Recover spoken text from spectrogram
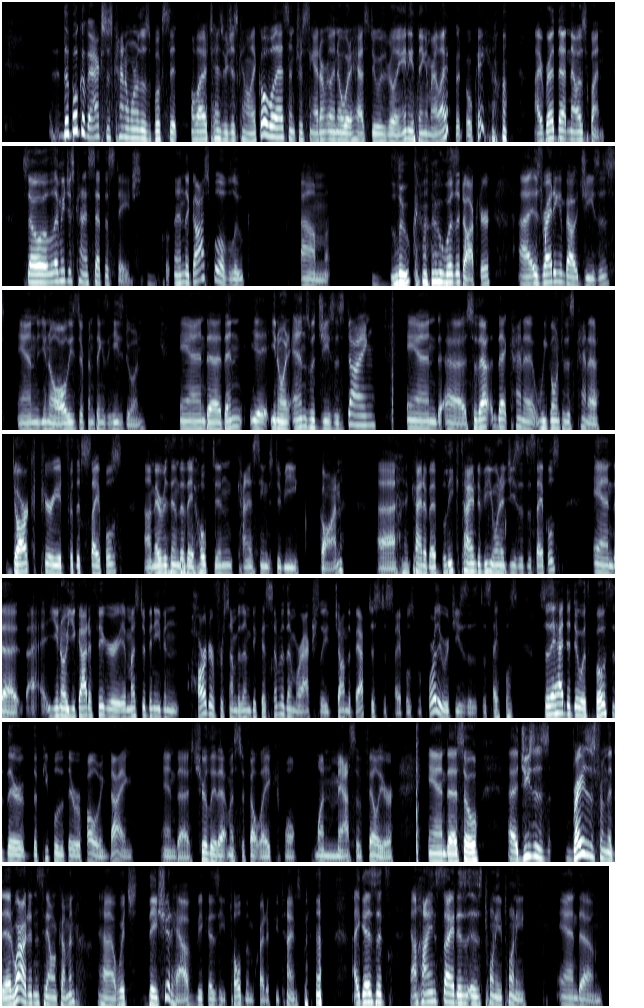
the book of Acts is kind of one of those books that a lot of times we just kind of like, oh, well, that's interesting. I don't really know what it has to do with really anything in my life, but okay. I read that and that was fun. So let me just kind of set the stage. In the Gospel of Luke, um, Luke, who was a doctor, uh, is writing about Jesus and, you know, all these different things that he's doing and uh, then it, you know it ends with jesus dying and uh, so that that kind of we go into this kind of dark period for the disciples. Um, everything that they hoped in kind of seems to be gone. Uh, kind of a bleak time to be one of jesus disciples. And uh, you know you got to figure it must have been even harder for some of them because some of them were actually john the baptist disciples before they were jesus disciples. So they had to deal with both of their the people that they were following dying. And uh, surely that must have felt like well one massive failure. And uh, so uh, Jesus rises from the dead. Wow, I didn't see that one coming, uh, which they should have because he told them quite a few times. But I guess it's hindsight is, is 2020. And um,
